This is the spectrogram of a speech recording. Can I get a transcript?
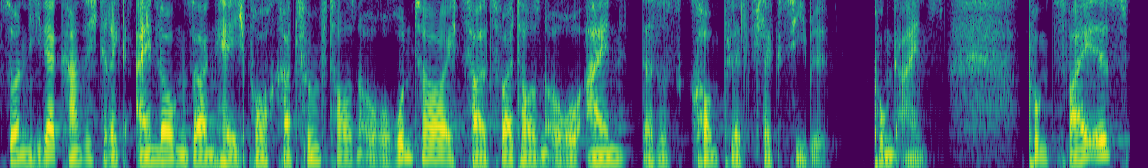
sondern jeder kann sich direkt einloggen und sagen, hey, ich brauche gerade 5000 Euro runter, ich zahle 2000 Euro ein. Das ist komplett flexibel. Punkt eins. Punkt zwei ist,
